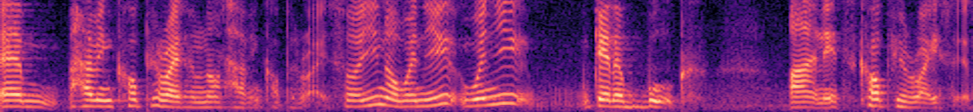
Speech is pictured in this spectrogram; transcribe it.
um, having copyright and not having copyright. So, you know, when you, when you get a book and it's copyrighted,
